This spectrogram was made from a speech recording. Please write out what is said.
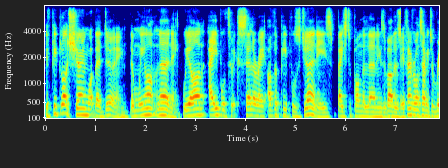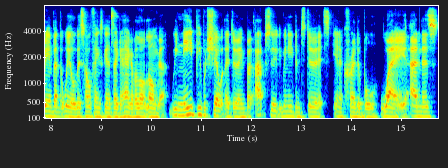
if people aren't sharing what they're doing, then we aren't learning. We aren't able to accelerate other people's journeys based upon the learnings of others. If everyone's having to reinvent the wheel, this whole thing's going to take a heck of a lot longer. We need people to share what they're doing, but absolutely we need them to do it in a credible way. And there's,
